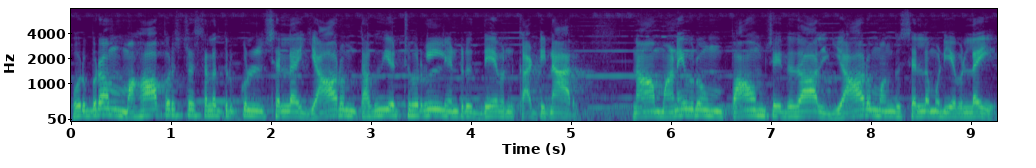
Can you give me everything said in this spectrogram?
ஒருபுறம் மகாபுருஷ்ட ஸ்தலத்திற்குள் செல்ல யாரும் தகுதியற்றவர்கள் என்று தேவன் காட்டினார். நாம் அனைவரும் பாவம் செய்ததால் யாரும் அங்கு செல்ல முடியவில்லை.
